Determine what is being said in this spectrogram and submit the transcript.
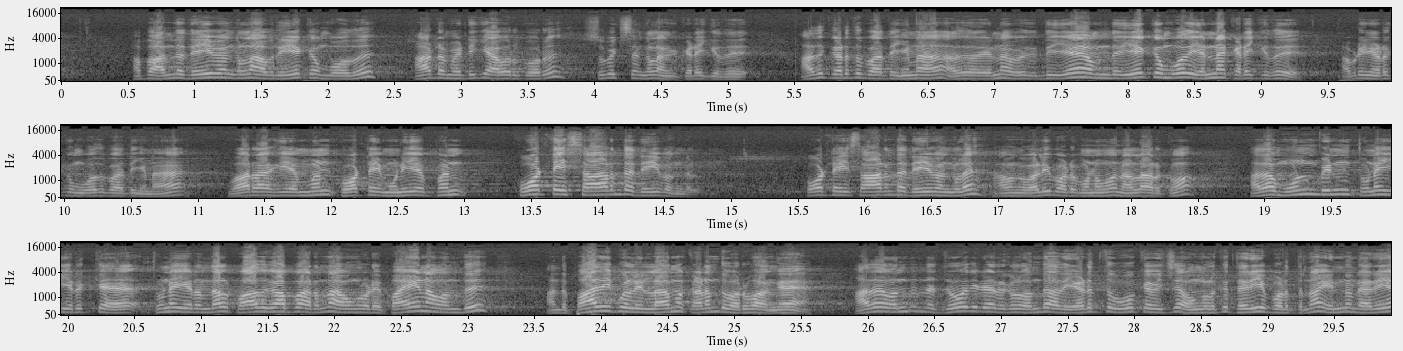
அப்போ அந்த தெய்வங்கள்லாம் அவர் இயக்கும் போது ஆட்டோமேட்டிக்காக அவருக்கு ஒரு சுபிக்ஷங்கள் அங்கே கிடைக்குது. அதுக்கடுத்து பார்த்திங்கன்னா அது என்ன இது ஏன் இந்த இயக்கும் போது என்ன கிடைக்குது? அப்படின்னு எடுக்கும்போது பார்த்திங்கன்னா வாராகியம்மன் கோட்டை முனியப்பன் கோட்டை சார்ந்த தெய்வங்கள். கோட்டை சார்ந்த தெய்வங்களை அவங்க வழிபாடு பண்ணும்போது நல்லாயிருக்கும். அதான் முன்பின் துணை இருக்க துணை இருந்தால் பாதுகாப்பாக இருந்தால் அவங்களுடைய பயணம் வந்து அந்த பாதிப்புகள் இல்லாமல் கடந்து வருவாங்க. அதை வந்து இந்த ஜோதிடர்கள் வந்து அதை எடுத்து ஊக்குவிச்சு அவங்களுக்கு தெரியப்படுத்தினா இன்னும் நிறைய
